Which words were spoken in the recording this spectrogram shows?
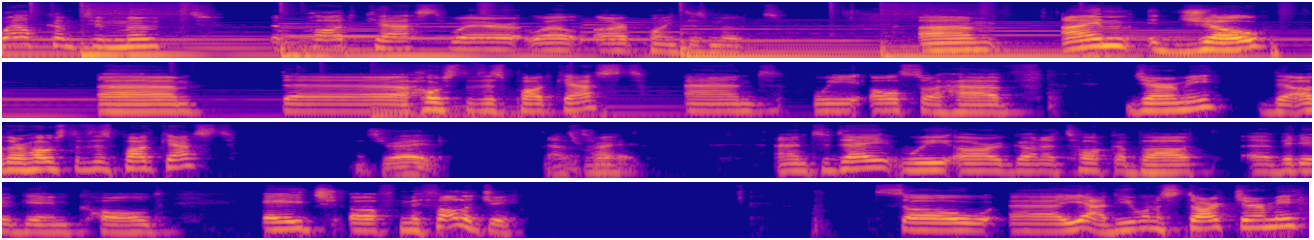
welcome to Moot, the podcast where, well, our point is moot. Um, I'm Joe, um, the host of this podcast, and we also have Jeremy, the other host of this podcast. That's right. That's, That's right. right. And today we are going to talk about a video game called Age of Mythology. So, uh, yeah, do you want to start, Jeremy?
